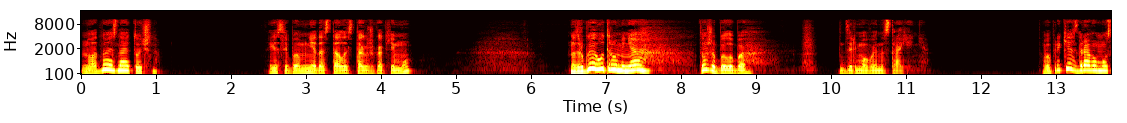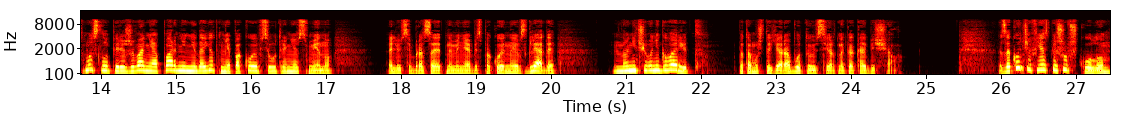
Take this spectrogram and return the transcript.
Но одно я знаю точно. Если бы мне досталось так же, как ему, на другое утро у меня тоже было бы дерьмовое настроение. Вопреки здравому смыслу, переживания о парне не дают мне покоя всю утреннюю смену — Люси бросает на меня беспокойные взгляды, но ничего не говорит, потому что я работаю усердно, как и обещал. Закончив, я спешу в школу,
